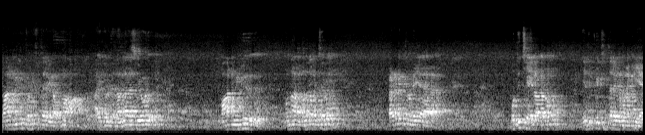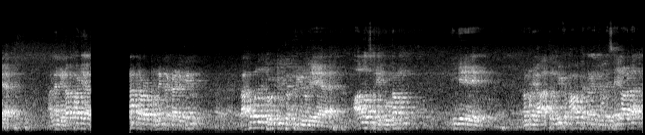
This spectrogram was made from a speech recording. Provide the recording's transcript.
மாண்புமிகு புரட்சித் தலைவர் அம்மா அவர்களுடைய நல்லாசியோடு மாண்புமிகு முன்னாள் முதலமைச்சரும் கழகத்தினுடைய பொதுச் செயலாளரும் எதிர்க்கட்சித் தலைவருமாகிய அண்ணன் எடப்பாடியார் முன்னேற்ற கழகத்தின் தகவல் தொழில்நுட்ப பிரிவினுடைய ஆலோசனை கூட்டம் இங்கே நம்முடைய அதிமுக மாவட்ட கழகத்தினுடைய செயலாளர்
